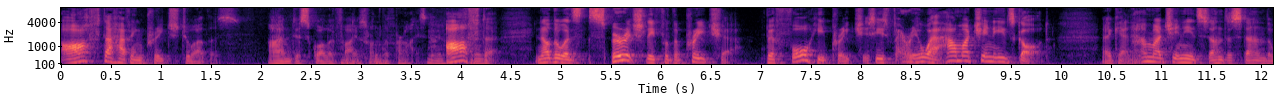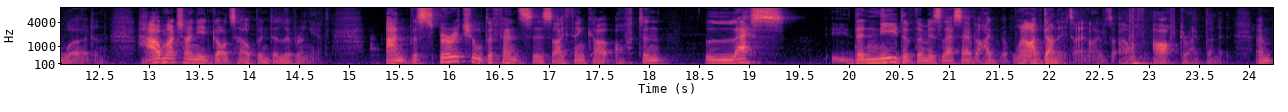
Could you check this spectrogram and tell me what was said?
after having preached to others, I am disqualified, from the prize. Yeah, after. Yeah. In other words, spiritually for the preacher, before he preaches, he's very aware how much he needs God. Again, how much he needs to understand the word and how much I need God's help in delivering it. And the spiritual defenses, I think, are often less the need of them is less ever when I've done it and after I've done it. And,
